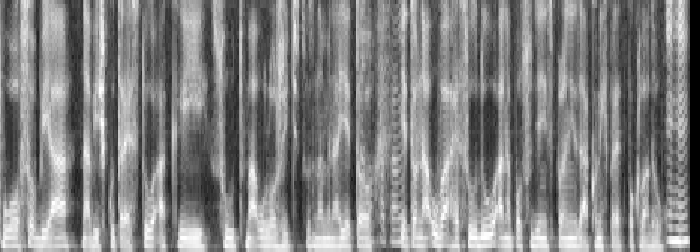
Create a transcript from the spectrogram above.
pôsobia na výšku trestu, aký súd má uložiť. To znamená, je to, je to na úvahe súdu a na posúdení splnení zákonných predpokladov. Uh-huh.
